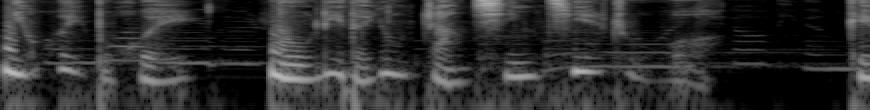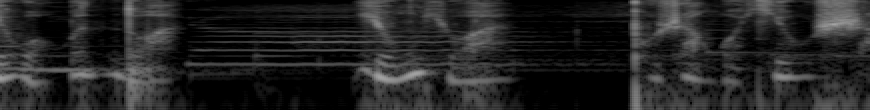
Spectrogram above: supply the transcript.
你会不会努力的用掌心接住我，给我温暖，永远？不让我忧伤，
